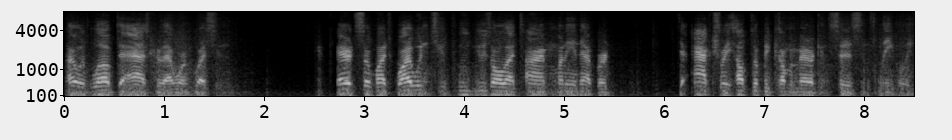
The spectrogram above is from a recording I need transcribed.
I would love to ask her that one question. If you cared so much, why wouldn't you use all that time, money, and effort to actually help them become American citizens legally?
